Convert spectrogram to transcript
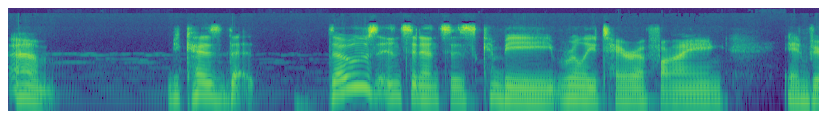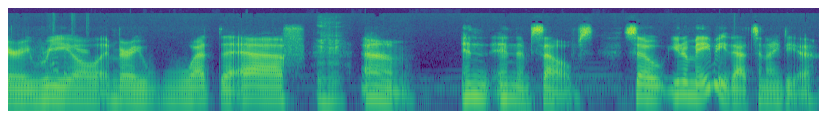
um because the those incidences can be really terrifying and very real and very what the f Mm-hmm. um in in themselves so you know maybe that's an idea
